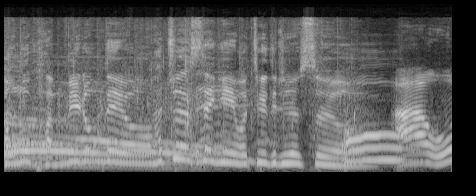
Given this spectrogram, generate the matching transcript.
너무 감미롭네요. 하춘 선생님 어떻게 들으셨어요? 아 오늘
